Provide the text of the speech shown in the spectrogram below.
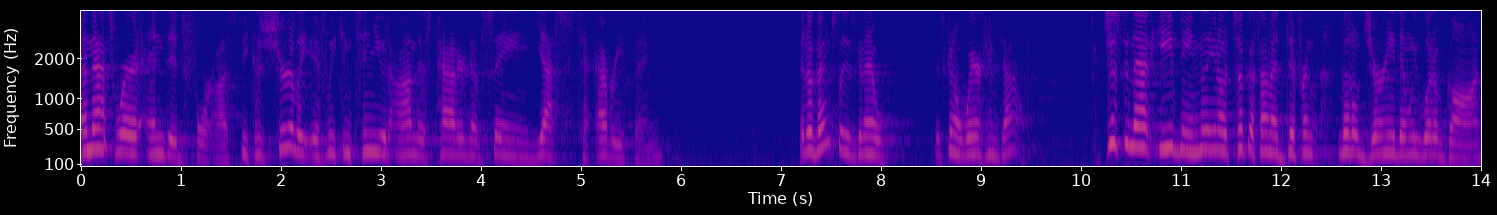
And that's where it ended for us, because surely if we continued on this pattern of saying yes to everything, it eventually is going to it's going to wear him down. Just in that evening, you know, it took us on a different little journey than we would have gone.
